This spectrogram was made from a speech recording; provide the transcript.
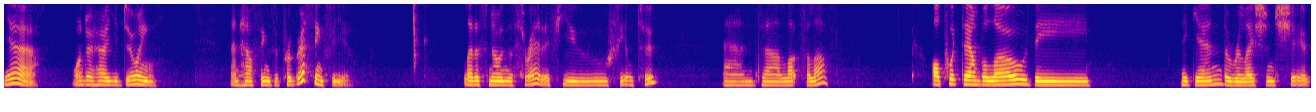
yeah, wonder how you're doing and how things are progressing for you. Let us know in the thread if you feel to. And uh, lots of love. I'll put down below the, again, the relationship,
